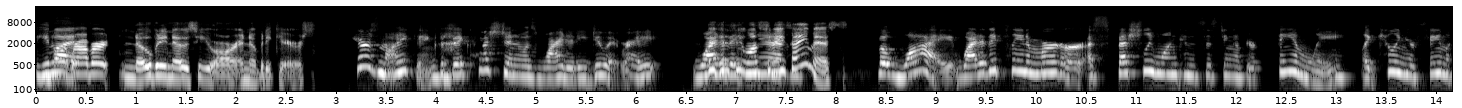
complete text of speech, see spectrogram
you know what, Robert? Nobody knows who you are, and nobody cares here's my thing the big question was why did he do it right why because did he wants to be famous. But why? Why did they plan a murder especially one consisting of your family like killing your family?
